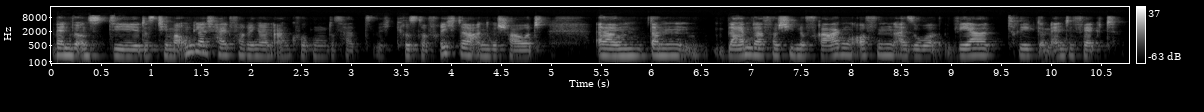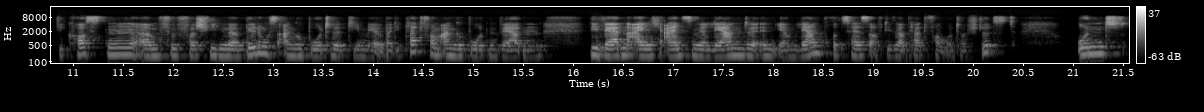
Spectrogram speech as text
Wenn wir uns die, das Thema Ungleichheit verringern angucken, das hat sich Christoph Richter angeschaut, ähm, dann bleiben da verschiedene Fragen offen. Also wer trägt im Endeffekt die Kosten ähm, für verschiedene Bildungsangebote, die mir über die Plattform angeboten werden? Wie werden eigentlich einzelne Lernende in ihrem Lernprozess auf dieser Plattform unterstützt? Und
